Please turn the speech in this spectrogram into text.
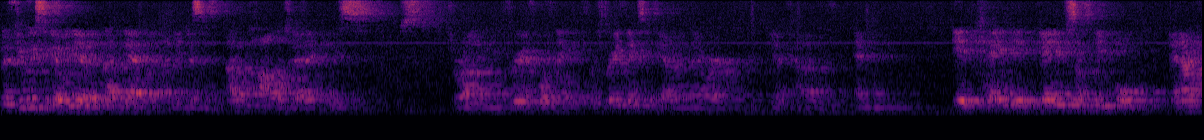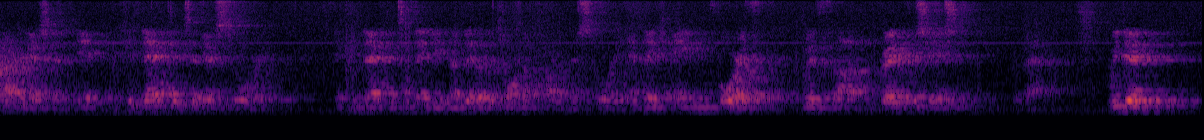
But a few weeks ago we did a. I mean, just unapologetic. We strung three or four things, three things together, and they were, you know, kind of, and it came, it gave some people in our congregation, it connected to their story. It connected to maybe a bit of a dormant part of their story, and they came forth with uh, great appreciation for that. We did,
